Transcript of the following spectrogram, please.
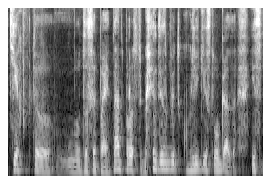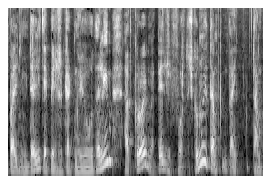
тех, кто вот, засыпает. Надо просто, говорит, избыток углекислого газа из спальни удалить. Опять же, как мы его удалим, откроем, опять же, форточку. Ну, и там, там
